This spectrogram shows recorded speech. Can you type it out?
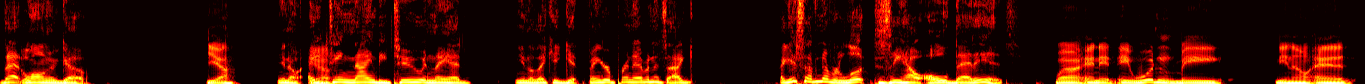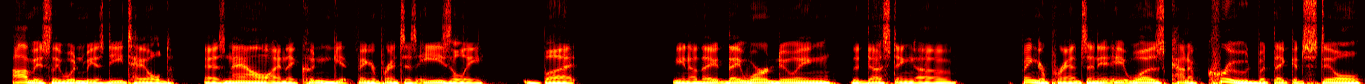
that long ago. Yeah. You know, Yeah. 1892, and they had, you know, they could get fingerprint evidence. I, I guess I've never looked to see how old that is. Well, and it, it wouldn't be, you know, and obviously wouldn't be as detailed as now, and they couldn't get fingerprints as easily, but you know, they they were doing the dusting of fingerprints, and it, it was kind of crude, but they could still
